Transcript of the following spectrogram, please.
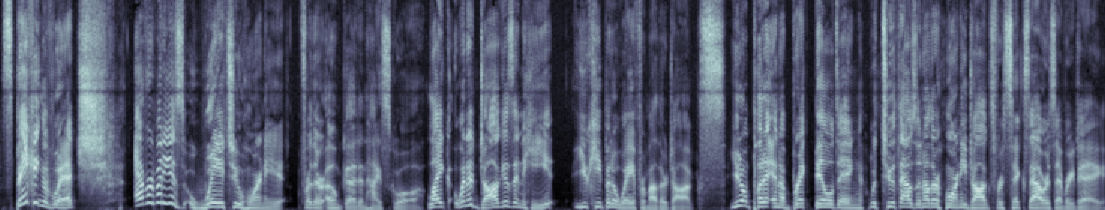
Speaking of which, everybody is way too horny for their own good in high school. Like when a dog is in heat, you keep it away from other dogs. You don't put it in a brick building with 2,000 other horny dogs for six hours every day.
